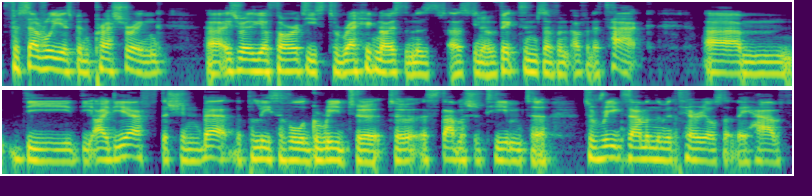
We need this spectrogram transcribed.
for several years, been pressuring Israeli authorities to recognize them as, as you know, victims of an of an attack. Um, the the IDF, the Shin Bet, the police have all agreed to to establish a team to to re-examine the materials that they have.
